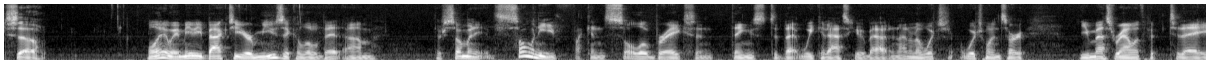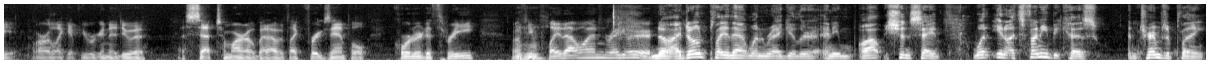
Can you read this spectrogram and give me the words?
so, Well, anyway, maybe back to your music a little bit. Um, there's so many, so many fucking solo breaks and things to, that we could ask you about, and I don't know which which ones are you mess around with today, or like if you were going to do a, a set tomorrow. But I would like, for example, quarter to three. I don't know if you mm-hmm. play that one regular. no, I don't play that one regular anymore. Well, I shouldn't say. When, you know, it's funny because in terms of playing,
